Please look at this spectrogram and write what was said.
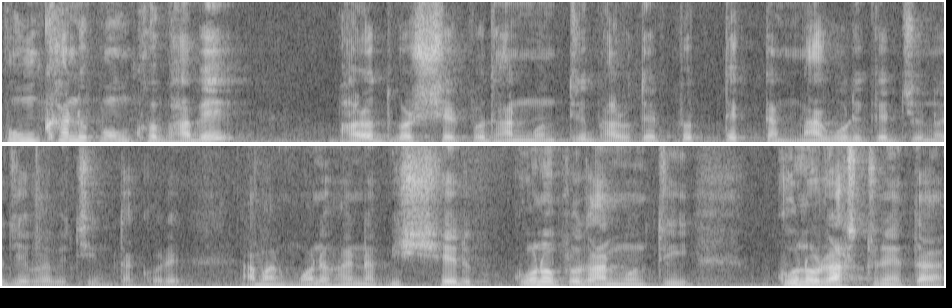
পুঙ্খানুপুঙ্খভাবে ভারতবর্ষের প্রধানমন্ত্রী ভারতের প্রত্যেকটা নাগরিকের জন্য যেভাবে চিন্তা করে আমার মনে হয় না বিশ্বের কোনো প্রধানমন্ত্রী কোনো রাষ্ট্রনেতা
